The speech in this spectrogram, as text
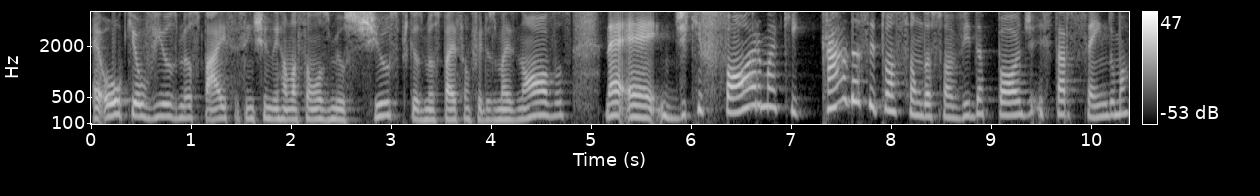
é, ou que eu vi os meus pais se sentindo em relação aos meus tios, porque os meus pais são filhos mais novos, né? É, de que forma que cada situação da sua vida pode estar sendo uma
